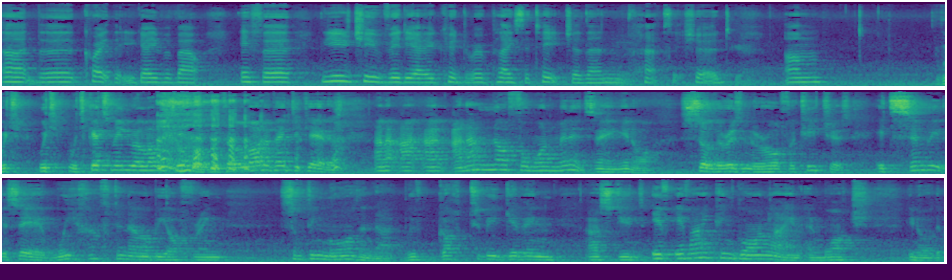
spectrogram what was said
uh, the quote that you gave about if a YouTube video could replace a teacher, then yeah. perhaps it should. Yeah. Um, which, which, which gets me into a lot of trouble with a lot of educators. And, I, I, and I'm not for one minute saying, you know, so there isn't a role for teachers. It's simply to say we have to now be offering something more than that. We've got to be giving our students. If, if I can go online and watch, you know, the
